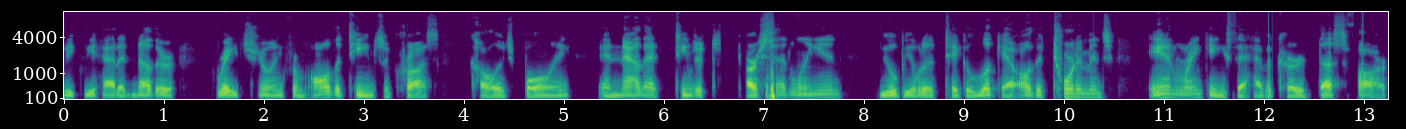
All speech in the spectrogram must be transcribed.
week we had another great showing from all the teams across college bowling. And now that teams are, are settling in, we will be able to take a look at all the tournaments and rankings that have occurred thus far.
